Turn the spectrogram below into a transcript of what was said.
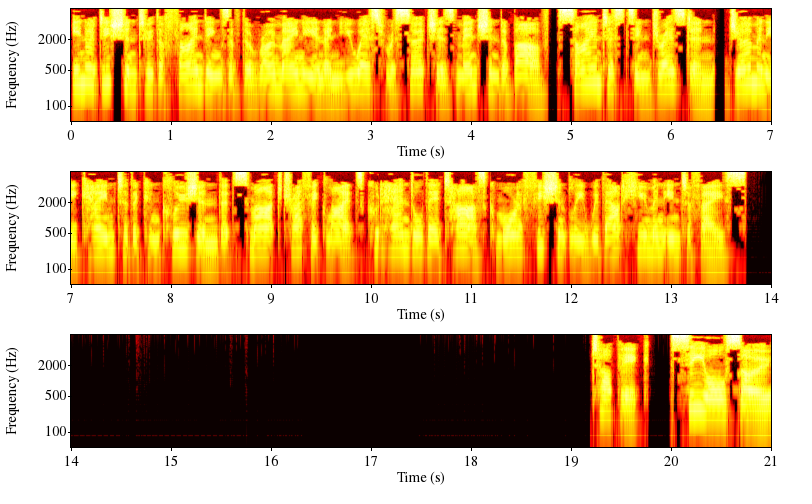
In addition to the findings of the Romanian and US researchers mentioned above, scientists in Dresden, Germany came to the conclusion that smart traffic lights could handle their task more efficiently without human interface. See also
